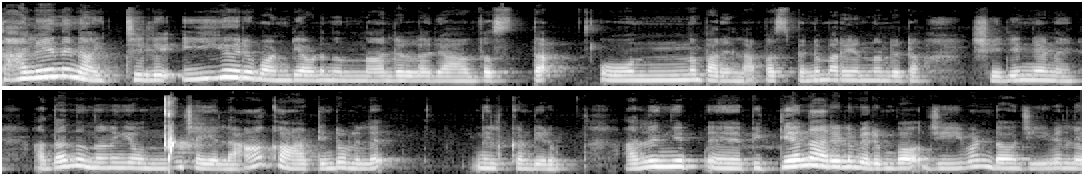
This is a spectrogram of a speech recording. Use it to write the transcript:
തലേന്ന് നൈറ്റിൽ ഈ ഒരു വണ്ടി അവിടെ നിന്നാലുള്ള ഒരവസ്ഥ ഒന്നും പറയില്ല അപ്പം ഹസ്ബൻഡും പറയുന്നുണ്ട് കേട്ടോ ശരി തന്നെയാണ്. അതാ നിന്നണമെങ്കിൽ ഒന്നും ചെയ്യല്ല. ആ കാട്ടിന്റെ ഉള്ളിൽ നിൽക്കേണ്ടി വരും. ഏഹ്, പിറ്റേന്ന് ആരെങ്കിലും വരുമ്പോൾ ജീവനുണ്ടോ ജീവനില്ല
